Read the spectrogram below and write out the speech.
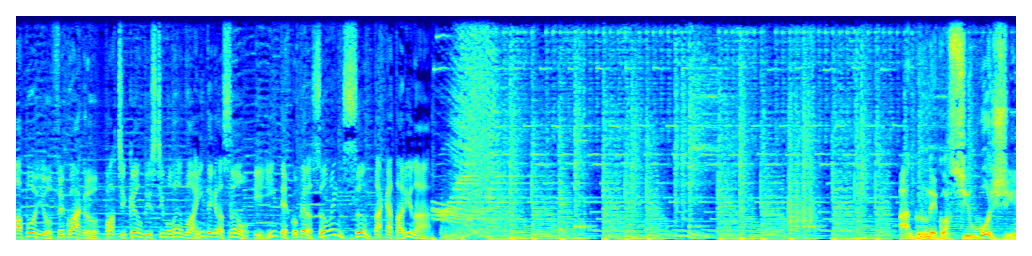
Apoio FECOAGRO, praticando e estimulando a integração e intercooperação em Santa Catarina. Agronegócio hoje.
